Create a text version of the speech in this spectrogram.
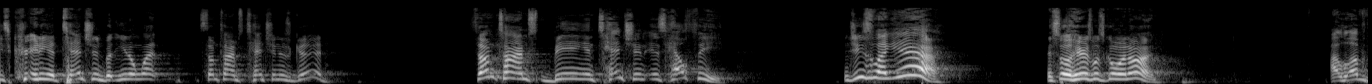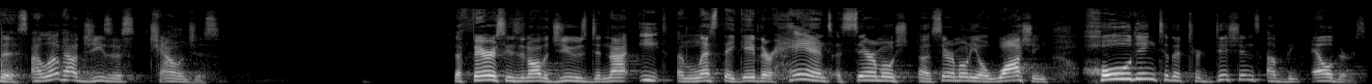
He's creating a tension, but you know what? Sometimes tension is good. Sometimes being in tension is healthy. And Jesus is like, yeah. And so here's what's going on. I love this. I love how Jesus challenges. The Pharisees and all the Jews did not eat unless they gave their hands a, ceremonial washing, holding to the traditions of the elders.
